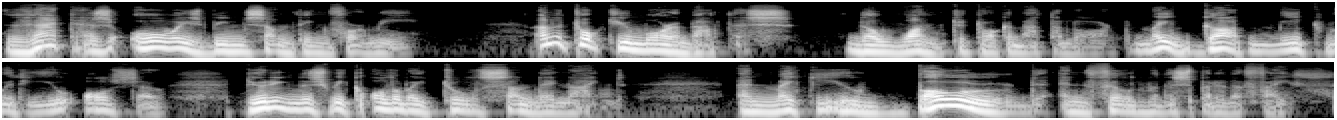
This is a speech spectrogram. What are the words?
That has always been something for me. I'm going to talk to you more about this, the want to talk about the Lord. May God meet with you also during this week, all the way till Sunday night, and make you bold and filled with the spirit of faith.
